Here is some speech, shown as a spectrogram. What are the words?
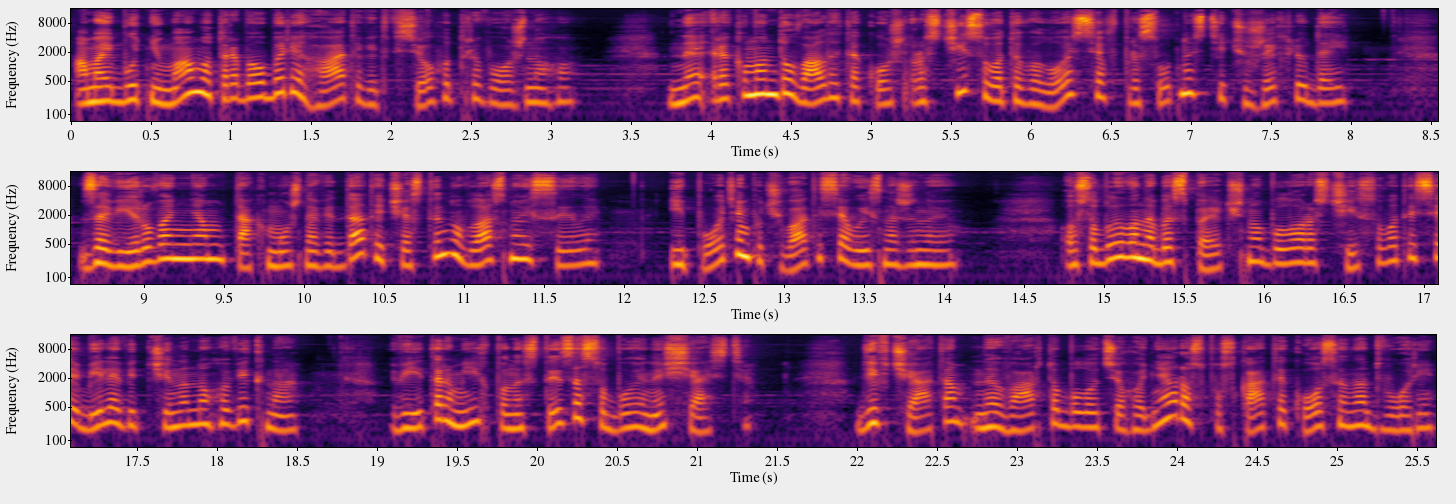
а майбутню маму треба оберігати від всього тривожного. Не рекомендували також розчісувати волосся в присутності чужих людей. За віруванням так можна віддати частину власної сили і потім почуватися виснаженою. Особливо небезпечно було розчісуватися біля відчиненого вікна. Вітер міг понести за собою нещастя. Дівчатам не варто було цього дня розпускати коси на дворі.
